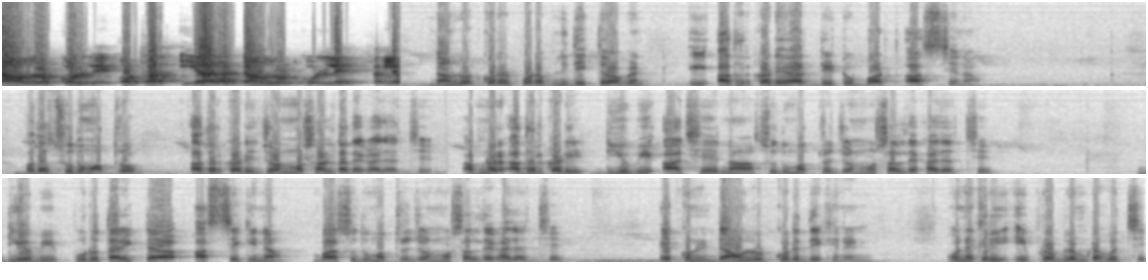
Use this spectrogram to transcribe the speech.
ডাউনলোড করলে, অর্থাৎ ই আধার ডাউনলোড করলে ডাউনলোড করার পর আপনি দেখতে পাবেন, এই আধার কার্ডে আর ডেট অফ বার্থ আসছে না। অর্থাৎ শুধুমাত্র আধার কার্ডে জন্মসালটা দেখা যাচ্ছে। আপনার আধার কার্ডে ডিওবি আছে না শুধুমাত্র জন্মসাল দেখা যাচ্ছে? ডিওবি পুরো তারিখটা আসছে কি না বা শুধুমাত্র জন্মসাল দেখা যাচ্ছে, এক্ষুনি ডাউনলোড করে দেখে নিন। অনেকেরই এই প্রবলেমটা হচ্ছে,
